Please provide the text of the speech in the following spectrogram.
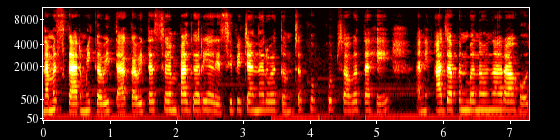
नमस्कार मी कविता. कविता स्वयंपाकघर या रेसिपी चॅनलवर तुमचं खूप खूप स्वागत आहे. आणि आज आपण बनवणार आहोत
